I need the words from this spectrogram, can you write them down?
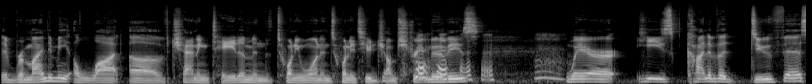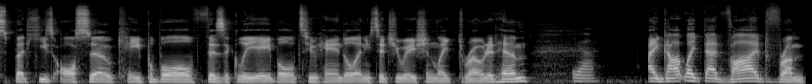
It reminded me a lot of Channing Tatum in the 21 and 22 Jump Street movies. where he's kind of a doofus, but he's also capable, physically able to handle any situation like thrown at him. Yeah. I got like that vibe from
